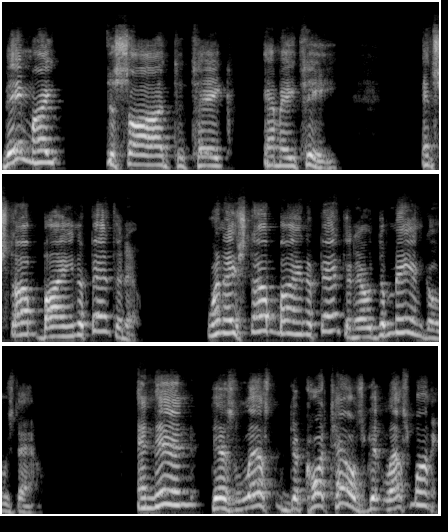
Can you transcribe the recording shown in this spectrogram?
they might decide to take MAT and stop buying the fentanyl. When they stop buying the fentanyl, demand goes down. And then there's less, the cartels get less money.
